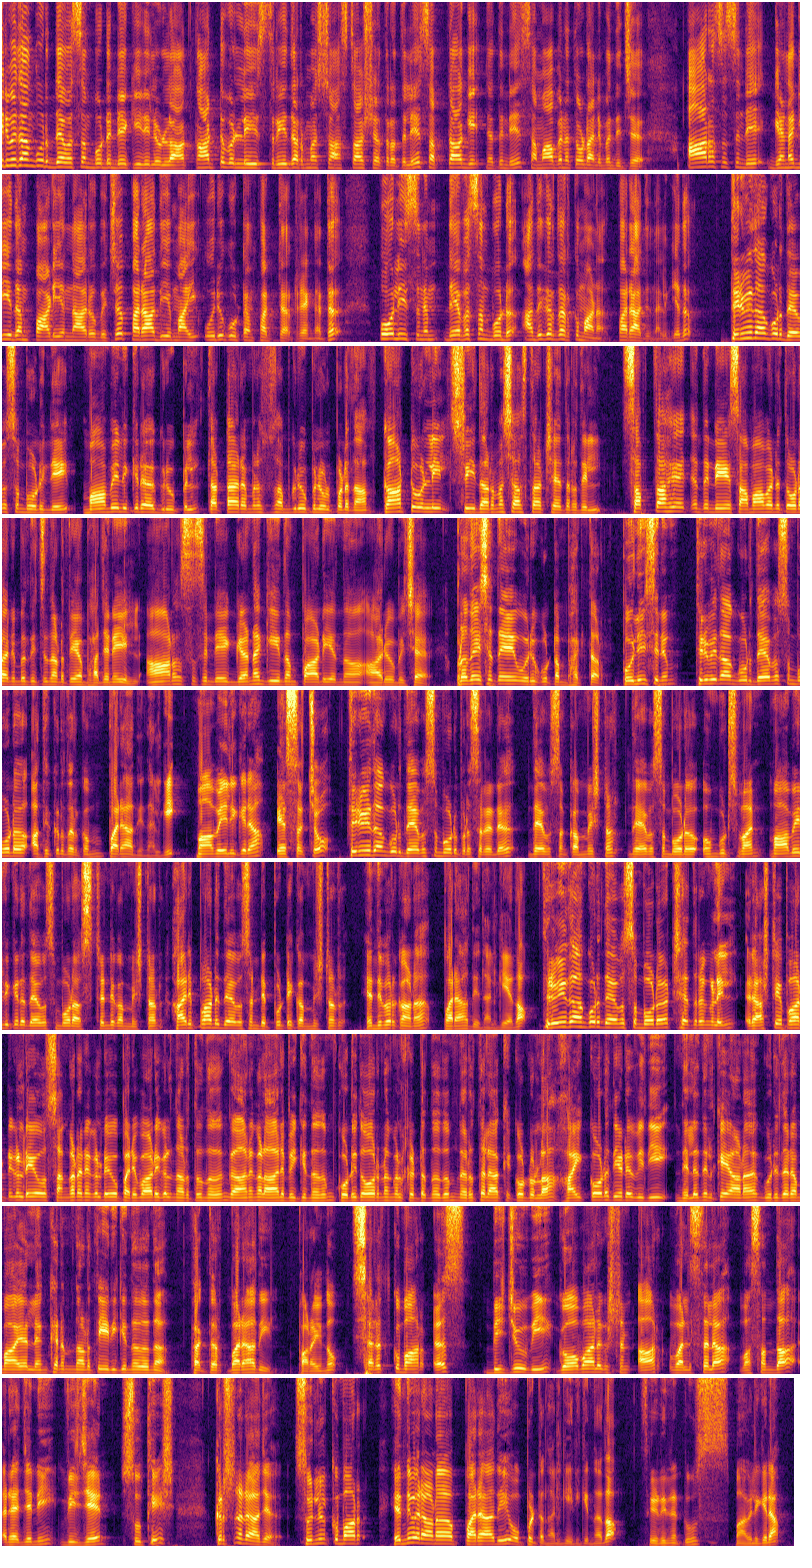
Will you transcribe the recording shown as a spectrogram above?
തിരുവിതാംകൂർ ദേവസ്വം ബോർഡിന്റെ കീഴിലുള്ള കാട്ടുവള്ളി ശ്രീധർമ്മ ശാസ്താക്ഷേത്രത്തിലെ ക്ഷേത്രത്തിലെ സപ്താഹയജ്ഞത്തിന്റെ സമാപനത്തോടനുബന്ധിച്ച് ആർ എസ് എസിന്റെ ഗണഗീതം പാടിയെന്നാരോപിച്ച് പരാതിയുമായി ഒരു കൂട്ടം ഭക്തർ രംഗത്ത്. പോലീസിനും ദേവസ്വം ബോർഡ് അധികൃതർക്കുമാണ് പരാതി നൽകിയത്. തിരുവിതാംകൂർ ദേവസ്വം ബോർഡിന്റെ മാവേലിക്കര ഗ്രൂപ്പിൽ തട്ടാരമന സബ് ഗ്രൂപ്പിൽ ഉൾപ്പെടുന്ന കാട്ടുവള്ളി ശ്രീ ധർമ്മശാസ്ത്ര ക്ഷേത്രത്തിൽ സപ്താഹയജ്ഞത്തിന്റെ സമാപനത്തോടനുബന്ധിച്ച് നടത്തിയ ഭജനയിൽ ആർ എസ് എസിന്റെ ഗണഗീതം പാടിയെന്ന് ആരോപിച്ച് പ്രദേശത്തെ ഒരു കൂട്ടം ഭക്തർ പോലീസിനും തിരുവിതാംകൂർ ദേവസ്വം ബോർഡ് അധികൃതർക്കും പരാതി നൽകി. Mavelikkara S H O Thiruvithamkoor Devaswom board president Devaswom commissioner Devaswom board ombudsman Mavelikkara Devaswom board assistant commissioner Harippad Devaswom deputy commissioner എന്നിവർക്കാണ് പരാതി നൽകിയത്. തിരുവിതാംകൂർ ദേവസ്വം ബോർഡ് ക്ഷേത്രങ്ങളിൽ രാഷ്ട്രീയ പാർട്ടികളുടെയോ സംഘടനകളുടെയോ പരിപാടികൾ നടത്തുന്നതും ഗാനങ്ങൾ ആലപിക്കുന്നതും കൊടിതോരണങ്ങൾ കിട്ടുന്നതും നിർത്തലാക്കിക്കൊണ്ടുള്ള ഹൈക്കോടതിയുടെ വിധി നിലനിൽക്കെയാണ് ഗുരുതരമായ ലംഘനം നടത്തിയിരിക്കുന്നതെന്ന് ഭക്തർ പരാതിയിൽ പറയുന്നു. Sarath Kumar S Biju V Gopalakrishnan R Vatsala Vasantha Rajani Vijayan Sudheesh Krishnaraj Sunilkumar എന്നിവരാണ് പരാതി ഒപ്പിട്ട് നൽകിയിരിക്കുന്നത്. C D net news Mavelikkara.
